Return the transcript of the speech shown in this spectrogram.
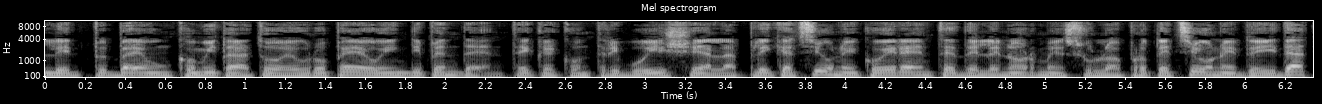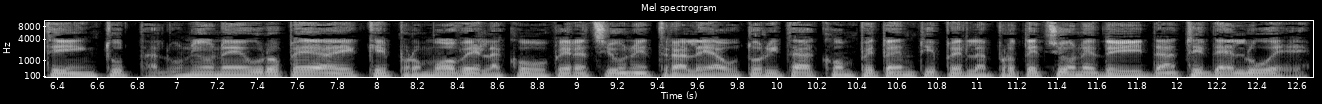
L'EDPB è un comitato europeo indipendente che contribuisce all'applicazione coerente delle norme sulla protezione dei dati in tutta l'Unione Europea e che promuove la cooperazione tra le autorità competenti per la protezione dei dati dell'UE.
